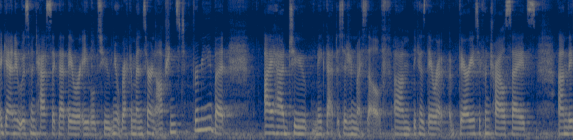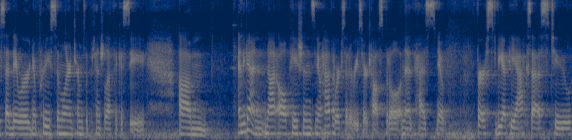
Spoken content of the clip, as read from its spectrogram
again, it was fantastic that they were able to you know, recommend certain options to, for me, but I had to make that decision myself um, because they were at various different trial sites. Um, they said they were you know, pretty similar in terms of potential efficacy. Um, and again, not all patients, you know, have works at a research hospital and that has, you know, first VIP access to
